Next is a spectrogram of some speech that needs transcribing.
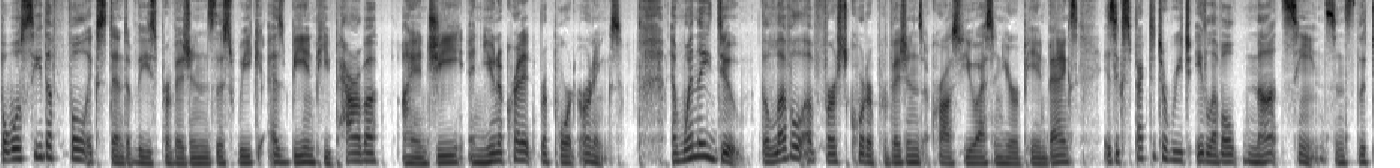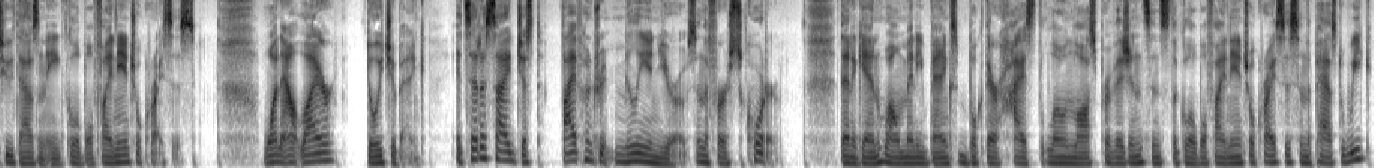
But we'll see the full extent of these provisions this week as BNP Paribas, ING, and UniCredit report earnings. And when they do, the level of first quarter provisions across US and European banks is expected to reach a level not seen since the 2008 global financial crisis. One outlier, Deutsche Bank. It set aside just 500 million euros in the first quarter. Then again, while many banks booked their highest loan loss provision since the global financial crisis in the past week,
